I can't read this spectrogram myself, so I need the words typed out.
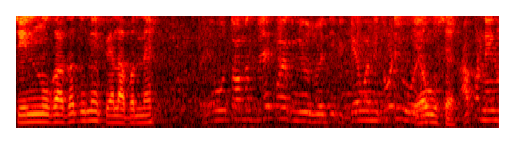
ચીનનું કાંક હતું ને પેલા બંને? એવું તો અમે તો એક એક ન્યૂઝ હોય કે કહેવાની થોડી હોય. એવું છે. આપણને ન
